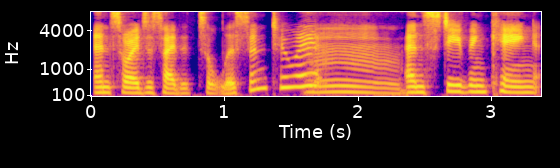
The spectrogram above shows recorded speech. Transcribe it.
And so I decided to listen to it. Mm. And Stephen King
